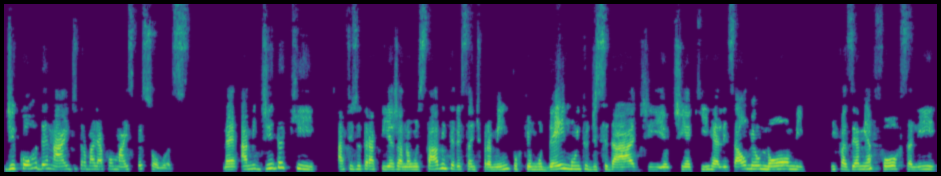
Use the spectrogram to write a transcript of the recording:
de coordenar e de trabalhar com mais pessoas. Né? À medida que a fisioterapia já não estava interessante para mim, porque eu mudei muito de cidade, eu tinha que realizar o meu nome e fazer a minha força ali.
